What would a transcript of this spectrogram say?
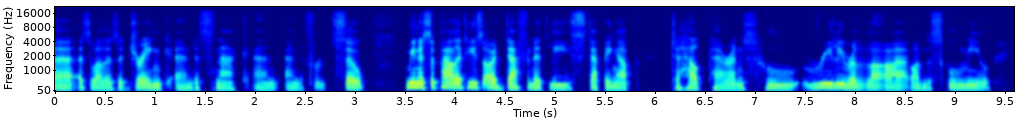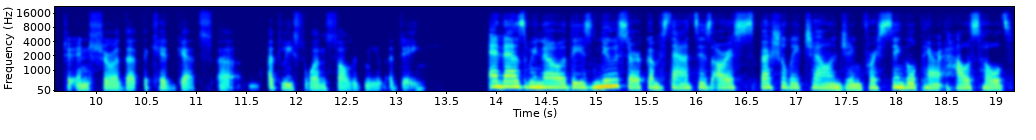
uh, as well as a drink and a snack and and a fruit. So municipalities are definitely stepping up to help parents who really rely on the school meal to ensure that the kid gets uh, at least one solid meal a day. And as we know, these new circumstances are especially challenging for single parent households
